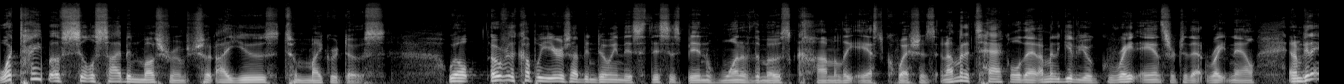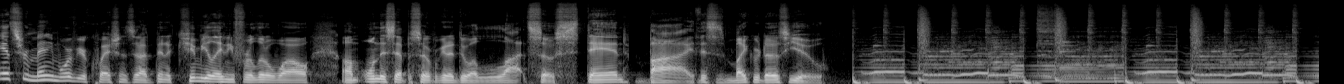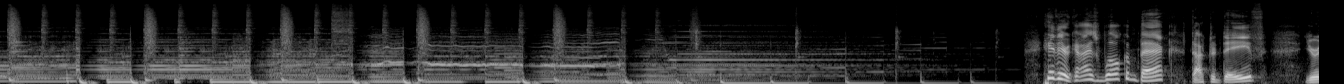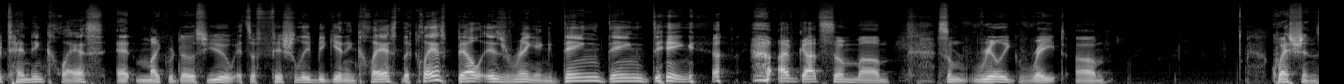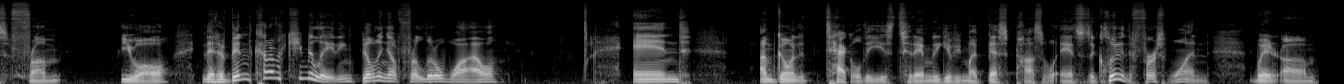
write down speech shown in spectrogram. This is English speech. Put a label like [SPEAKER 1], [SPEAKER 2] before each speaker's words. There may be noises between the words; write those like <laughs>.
[SPEAKER 1] What type of psilocybin mushroom should I use to microdose? Well, over the couple years I've been doing this, this has been one of the most commonly asked questions, and I'm going to tackle that. I'm going to give you a great answer to that right now, and I'm going to answer many more of your questions that I've been accumulating for a little while. Um, on this episode, we're going to do a lot, so stand by. This is Microdose U. Hey there, guys. Welcome back. Dr. Dave, you're attending class at Microdose U. It's officially beginning. Class, the class bell is ringing. Ding, ding, <laughs> ding. I've got some um, some really great um, questions from you all that have been kind of accumulating, building up for a little while. And I'm going to tackle these today. I'm going to give you my best possible answers, including the first one where um,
